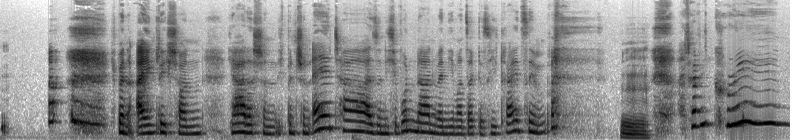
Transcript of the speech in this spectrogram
ich bin eigentlich schon, ja, das schon, ich bin schon älter, also nicht wundern, wenn jemand sagt, dass ich 13 bin. Hm. Alter, wie cringe.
